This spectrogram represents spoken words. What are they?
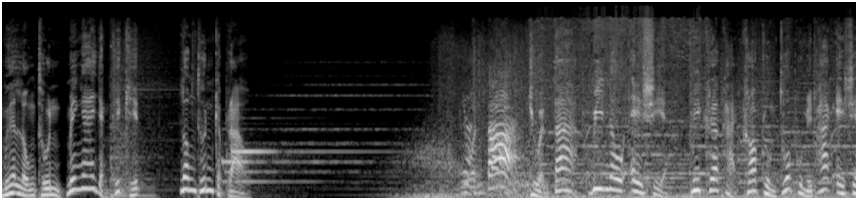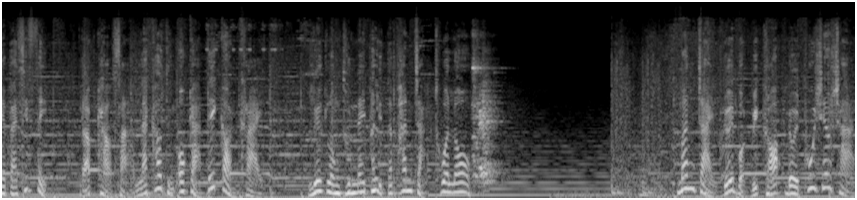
เมื่อลงทุนไม่ง่ายอย่างที่คิด ลงทุนกับเราหยวนต้าหยวนต้าวีโนเอเชียมีเครือข่ายครอบคลุมทั่วภูมิภาคเอเชียแปซิฟิก รับข่าวสารและเข้าถึงโอกาสได้ก่อนใคร เลือกลงทุนในผลิตภัณฑ์จากทั่วโลก มั่นใจด้วยบทวิเคราะห์โดยผู้เชี่ยวชาญ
